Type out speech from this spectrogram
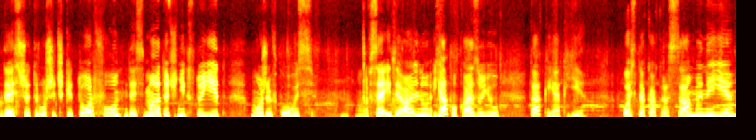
десь ще трошечки торфу, десь маточник стоїть. Може в когось все ідеально. Я показую так, як є. Ось така краса в мене є.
